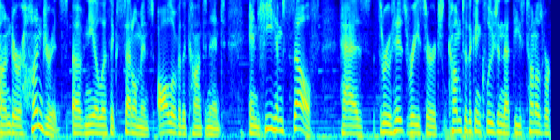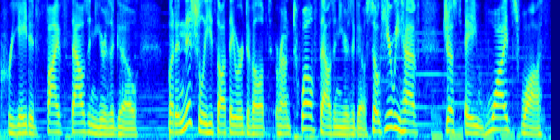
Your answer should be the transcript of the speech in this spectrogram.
under hundreds of Neolithic settlements all over the continent, and he himself has, through his research, come to the conclusion that these tunnels were created 5,000 years ago. But initially, he thought they were developed around 12,000 years ago. So here we have just a wide swath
